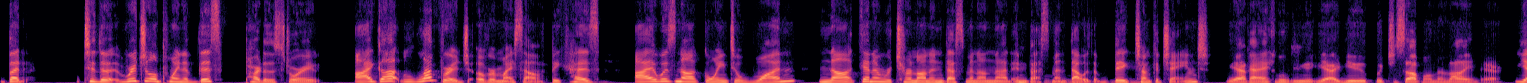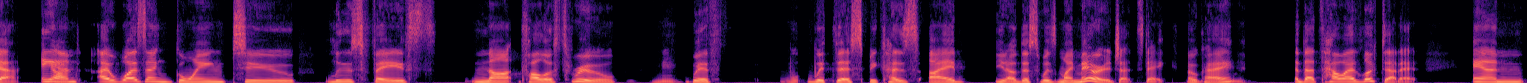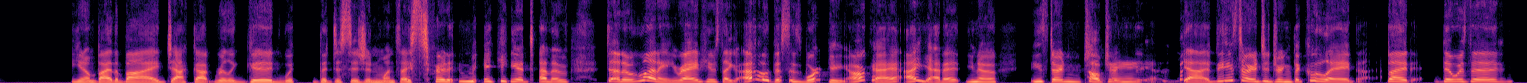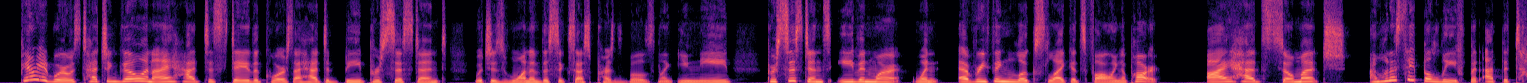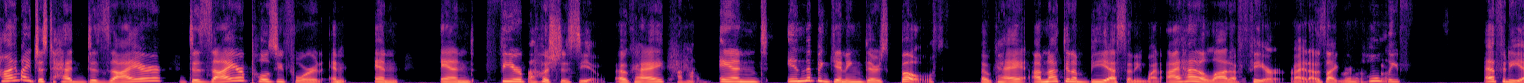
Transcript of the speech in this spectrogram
But to the original point of this part of the story, I got leverage over myself because I was not going to one not get a return on investment on that investment. That was a big chunk of change. Yeah. Okay. you- yeah. You put yourself on the line there. Yeah. Yeah. And I wasn't going to lose faith, not follow through Mhm. with with this because I, you know, this was my marriage at stake. Okay. Mhm. And that's how I looked at it. And, you know, by the by, Jack got really good with the decision once I started making a ton of ton of money, right? He was like, Oh, this is working. Okay, I get it. You know, he started to drink yeah, he started to drink the Kool-Aid. But there was a period where it was touch and go and I had to stay the course. I had to be persistent, which is one of the success principles. Like you need persistence even where when everything looks like it's falling apart. I had so much I want to say belief, but at the time I just had desire. Desire pulls you forward and and and fear Uh-huh. pushes you, okay? Uh-huh. And in the beginning, there's both. Okay. I'm not going to BS anyone. I had a lot of fear, right? I was like, holy effity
